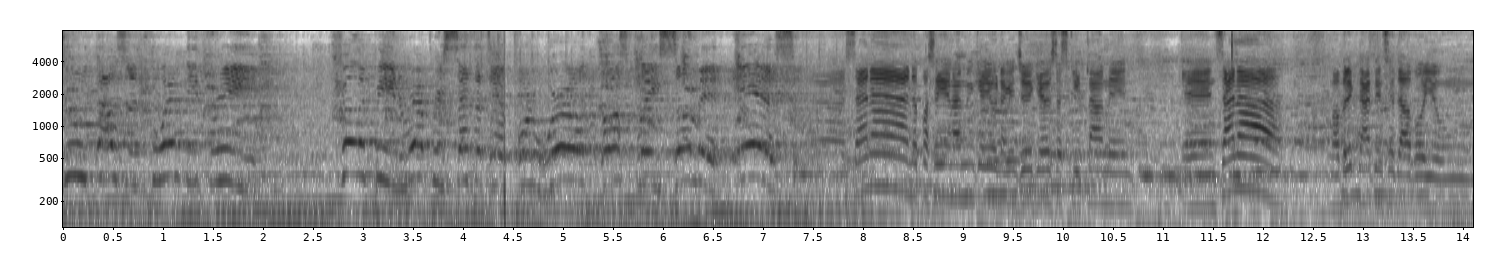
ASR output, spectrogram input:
2023 Philippine representative for Sana napasaya namin kayo, nag-enjoy kayo sa skit namin. And sana mabalik natin sa Davao yung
